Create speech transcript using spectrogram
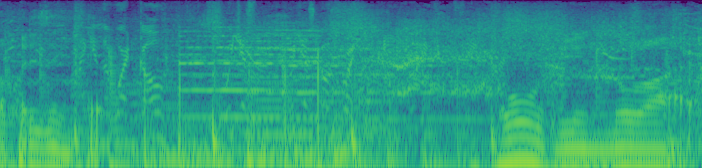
apresenta Movie Noir. Como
